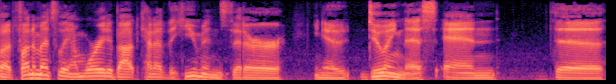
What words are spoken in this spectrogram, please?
but fundamentally I'm worried about kind of the humans that are you know doing this and the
